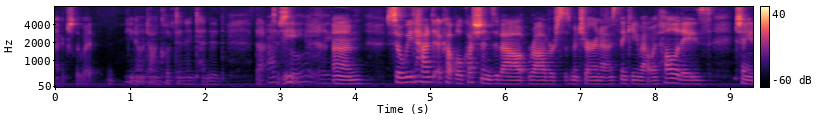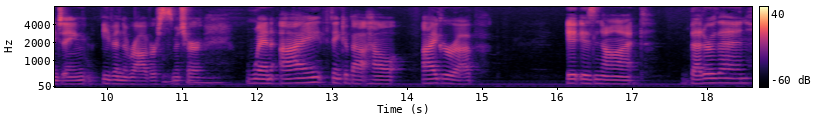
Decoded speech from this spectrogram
actually what, you yeah. know, Don Clifton intended that Absolutely. to be. Um, so we'd had a couple of questions about raw versus mature, and I was thinking about with holidays changing, even the raw versus mm-hmm. mature when I think about how I grew up, it is not better than,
